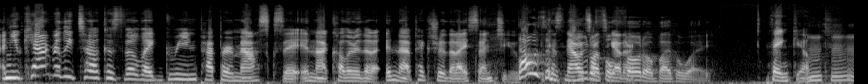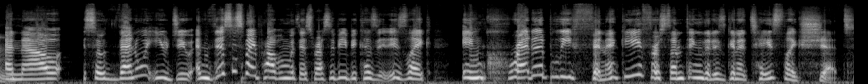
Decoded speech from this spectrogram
And you can't really tell because the like green pepper masks it in that color that in that picture that i sent you. That was because a now it's all beautiful together. photo, by the way. Thank you. And now, so then what you do, and this is my problem with this recipe because it is like incredibly finicky for something that is going to taste like shit.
